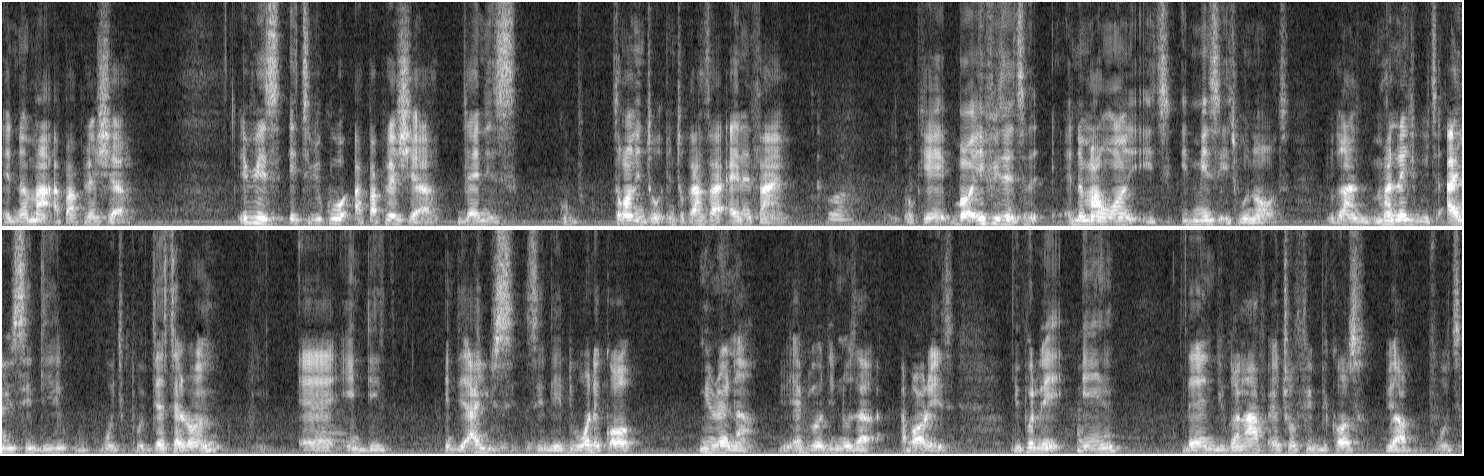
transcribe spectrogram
a normal aplasia. If it's a typical aplasia, then it's could turn into, into cancer anytime. Wow. Okay, but if it's a, a normal one, it, it means it will not. You can manage with IUCD with progesterone uh, in the in the IUCD, what they call Mirena. Everybody knows about it. You put it in, then you can have atrophy because you have put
